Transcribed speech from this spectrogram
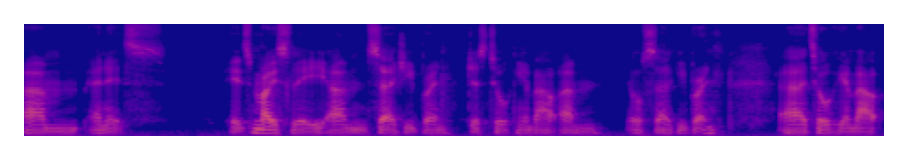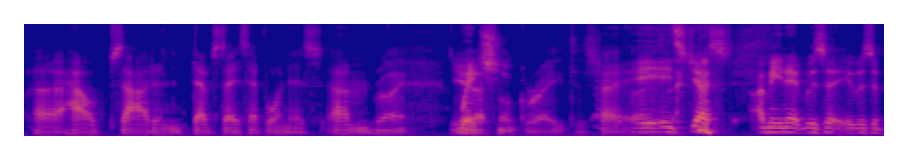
um, and it's it's mostly um, Sergey Brin just talking about um, or Sergey Brin uh, talking about uh, how sad and devastated everyone is um, Right. Yeah, Which- that's not great. To show uh, that, it- is it's just i mean it was a, it was a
